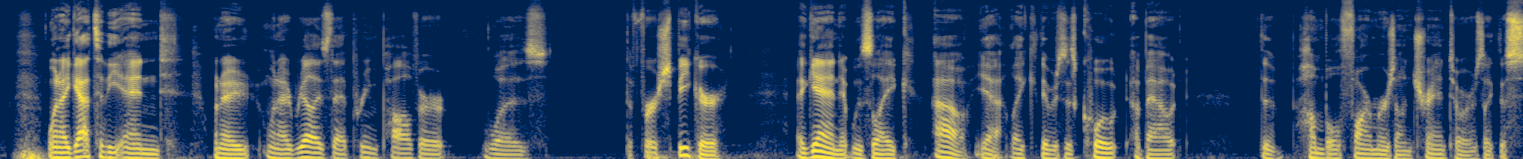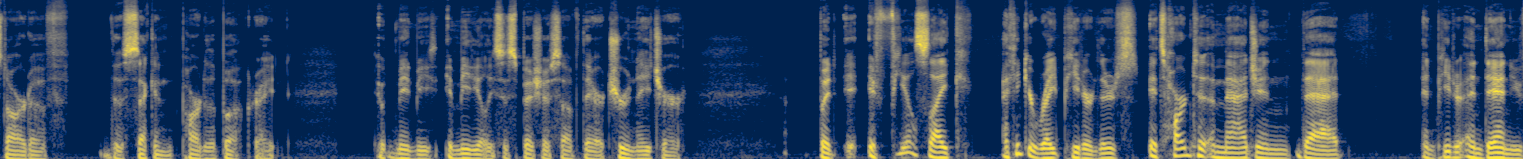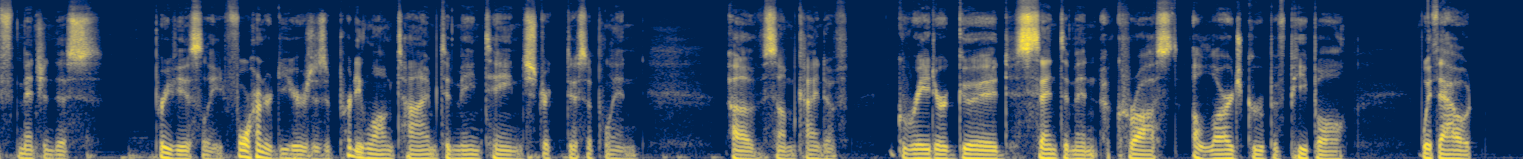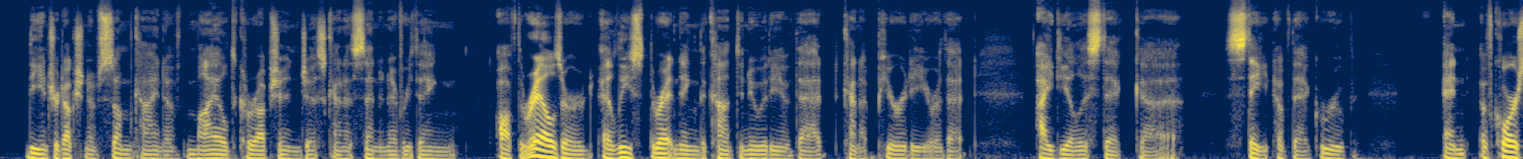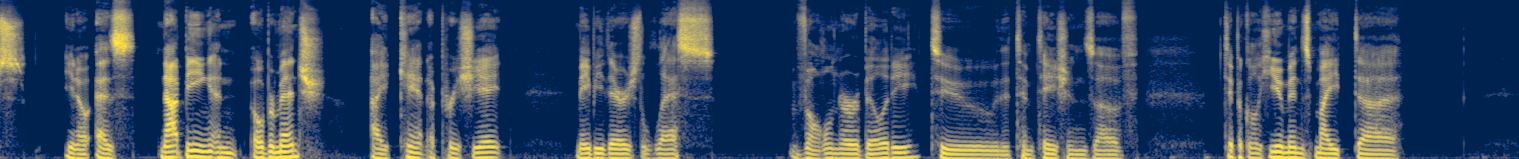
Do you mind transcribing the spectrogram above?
When I got to the end, when I when I realized that Preem Palver was the first speaker, again, it was like, oh yeah, like there was this quote about the humble farmers on Trantor is like the start of the second part of the book, right? It made me immediately suspicious of their true nature. But it, it feels like I think you're right, Peter. There's it's hard to imagine that and Peter and Dan, you've mentioned this previously. 400 years is a pretty long time to maintain strict discipline of some kind of greater good sentiment across a large group of people without the introduction of some kind of mild corruption, just kind of sending everything off the rails or at least threatening the continuity of that kind of purity or that idealistic uh, state of that group. And of course, you know, as not being an Ubermensch, I can't appreciate maybe there's less vulnerability to the temptations of typical humans might uh,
